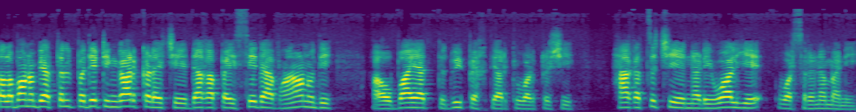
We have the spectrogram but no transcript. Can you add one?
طالبانو بیا تل په دې ټینګار کړی چې دغه پیسې د افغانانو دي او باید د دوی په اختیار کې ورکړل شي، هغه څه چې نړیوال یې ورسره نه مني.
